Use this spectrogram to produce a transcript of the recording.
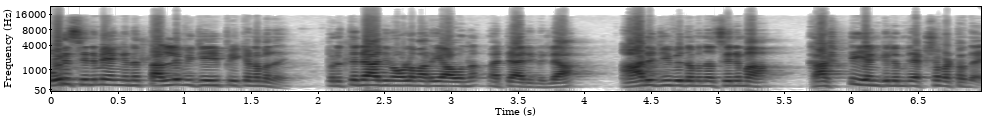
ഒരു സിനിമ എങ്ങനെ തള്ളി വിജയിപ്പിക്കണമെന്ന് പൃഥ്വിരാജിനോളം അറിയാവുന്ന മറ്റാരുമില്ല. ആടുജീവിതം എന്ന സിനിമ കഷ്ടിയെങ്കിലും രക്ഷപ്പെട്ടത്.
